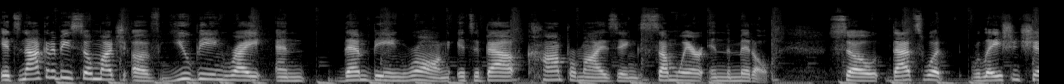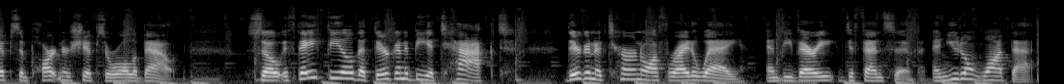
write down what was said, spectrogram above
It's not going to be so much of you being right and them being wrong. It's about compromising somewhere in the middle. So that's what relationships and partnerships are all about. So if they feel that they're going to be attacked, they're going to turn off right away and be very defensive. And you don't want that.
